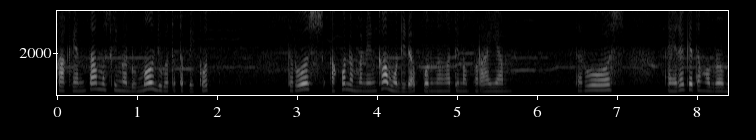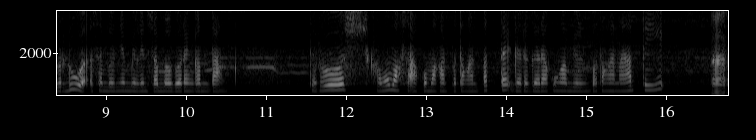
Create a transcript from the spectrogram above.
Kak Kenta meski ngedumel juga tetap ikut. Terus aku nemenin kamu di dapur ngangetin opor ayam. Terus akhirnya kita ngobrol berdua sambil nyemilin sambal goreng kentang. Terus kamu maksa aku makan potongan pete gara-gara aku ngambilin potongan hati. Nar,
